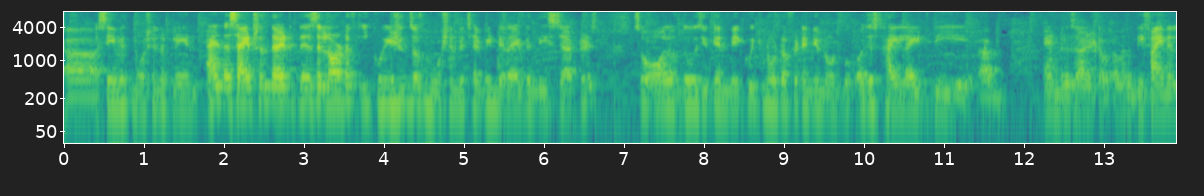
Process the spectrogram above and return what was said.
Uh, same with motion in a plane. And aside from that there's a lot of equations of motion which have been derived in these chapters. So all of those you can make quick note of it in your notebook or just highlight the um, end result of uh, the final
